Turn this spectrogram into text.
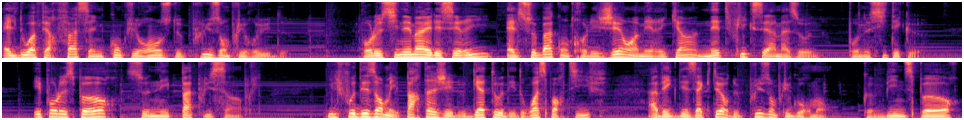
elle doit faire face à une concurrence de plus en plus rude. Pour le cinéma et les séries, elle se bat contre les géants américains Netflix et Amazon, pour ne citer que. Et pour le sport, ce n'est pas plus simple il faut désormais partager le gâteau des droits sportifs avec des acteurs de plus en plus gourmands, comme Bein Sport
